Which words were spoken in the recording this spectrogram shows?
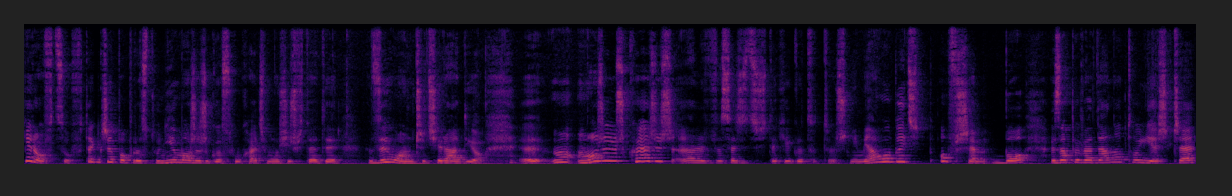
kierowców. Także po prostu nie możesz go słuchać, musisz wtedy wyłączyć radio. Y, może już kojarzysz, ale w zasadzie coś takiego to, to już nie miało być. Owszem, bo zapowiadano to jeszcze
